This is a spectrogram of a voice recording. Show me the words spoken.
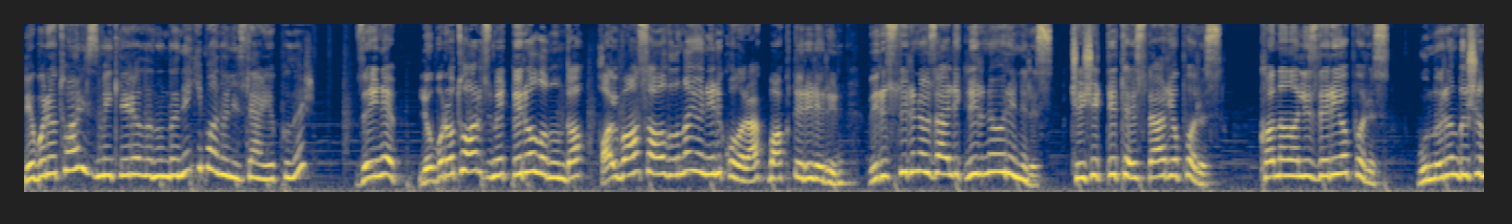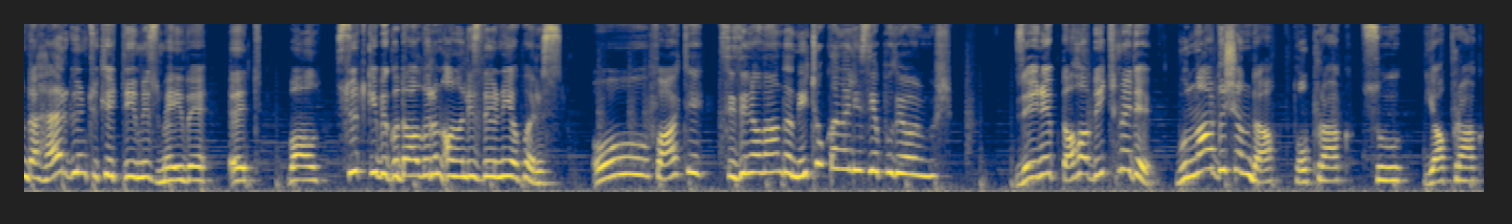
Laboratuvar hizmetleri alanında ne gibi analizler yapılır? Zeynep, laboratuvar hizmetleri alanında hayvan sağlığına yönelik olarak bakterilerin, virüslerin özelliklerini öğreniriz. Çeşitli testler yaparız. Kan analizleri yaparız. Bunların dışında her gün tükettiğimiz meyve, et, bal, süt gibi gıdaların analizlerini yaparız. Oo Fatih, sizin alanda ne çok analiz yapılıyormuş. Zeynep daha bitmedi. Bunlar dışında toprak, su, yaprak,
